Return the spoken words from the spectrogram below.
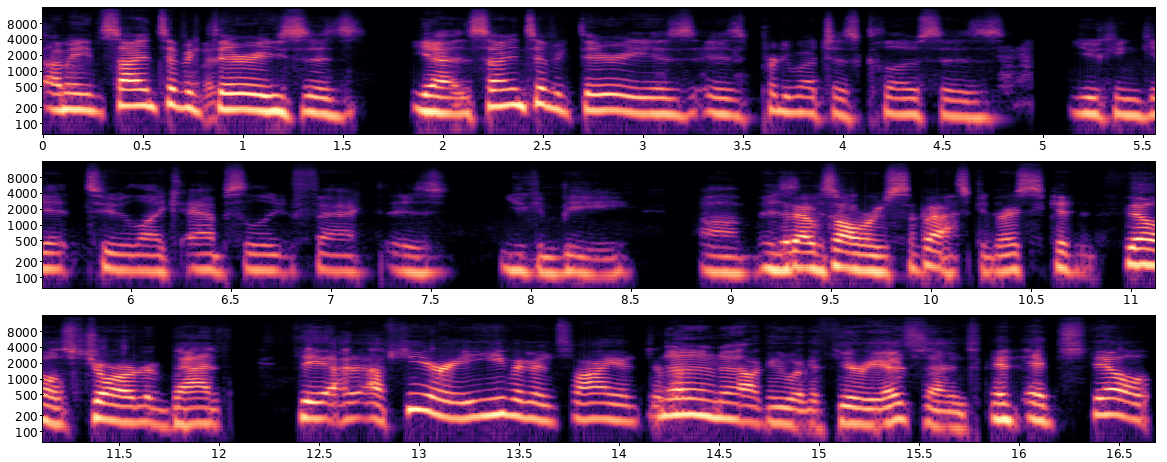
I mean, scientific theories is yeah, scientific theory is is pretty much as close as you can get to like absolute fact as you can be. Um, as, But that was always as science fact, right? goes. Feels short of that. See, a, a theory, even in science, No, no, no. talking what a theory is, science, it, it's still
